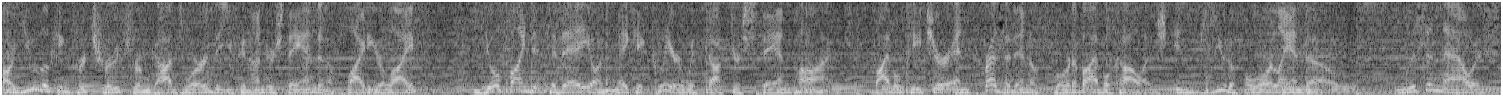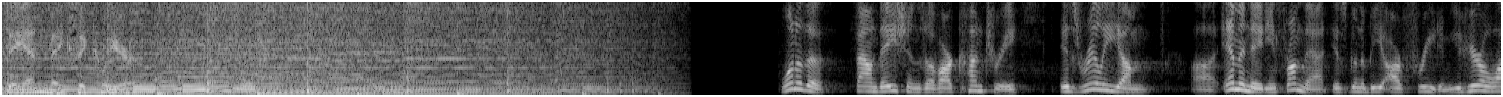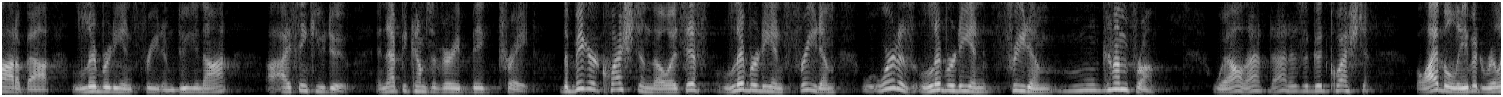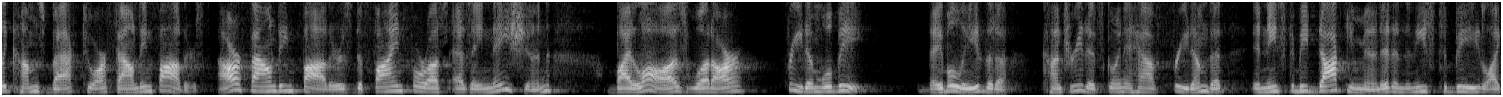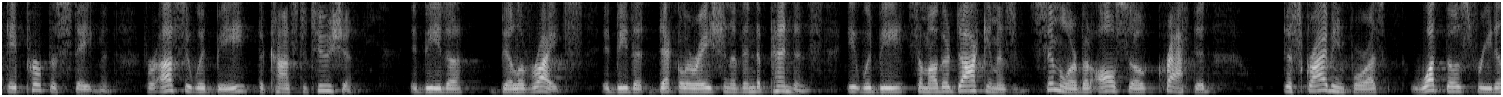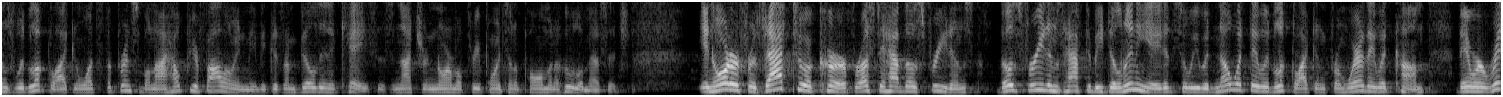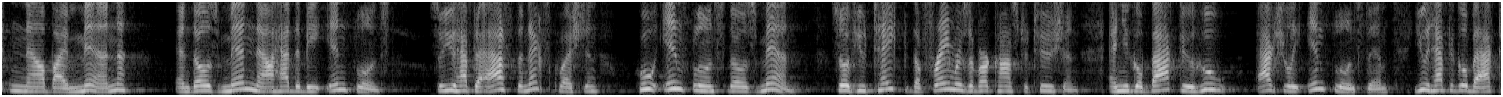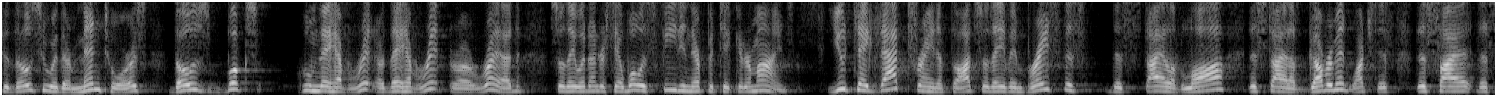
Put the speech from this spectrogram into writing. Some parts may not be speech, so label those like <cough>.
Are you looking for truth from God's Word that you can understand and apply to your life? You'll find it today on Make It Clear with Dr. Stan Ponz, Bible teacher and president of Florida Bible College in beautiful Orlando. Listen now as Stan makes it clear. One of the foundations of our country is really um, uh, emanating from that is going to be our freedom. You hear a lot about liberty and freedom, do you not? I think you do. And that becomes a very big trait. The bigger question, though, is if liberty and freedom, where does liberty and freedom come from? Well, that, that is a good question. Well, I believe it really comes back to our founding fathers. Our founding fathers defined for us as a nation by laws what our freedom will be. They believe that a country that's going to have freedom, that it needs to be documented and it needs to be like a purpose statement. For us, it would be the Constitution. It'd be the Bill of Rights. It'd be the Declaration of Independence. It would be some other documents similar, but also crafted, describing for us what those freedoms would look like and what's the principle. Now, I hope you're following me because I'm building a case. This is not your normal three points in a poem and a hula message in order for that to occur, for us to have those freedoms, those freedoms have to be delineated so we would know what they would look like and from where they would come. They were written now by men, and those men now had to be influenced. So you have to ask the next question, who influenced those men? So if you take the framers of our Constitution and you go back to who actually influenced them, you'd have to go back to those who were their mentors, those books whom they have writ, or they have writ, or read, so they would understand what was feeding their particular minds. You take that train of thought, so they've embraced this, this style of law, this style of government, watch this, this, this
